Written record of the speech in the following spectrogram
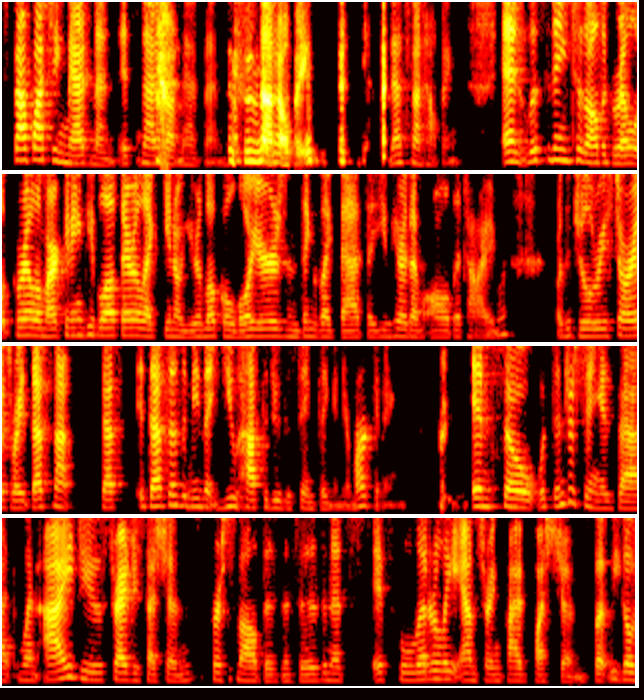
Stop watching Mad Men. It's not about Mad Men. this is not helping That's not helping. And listening to all the guerrilla, guerrilla marketing people out there, like, you know, your local lawyers and things like that, that you hear them all the time, or the jewelry stores, right? That's not, that's, that doesn't mean that you have to do the same thing in your marketing. And so what's interesting is that when I do strategy sessions for small businesses, and it's it's literally answering five questions, but we go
